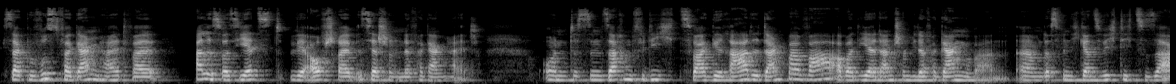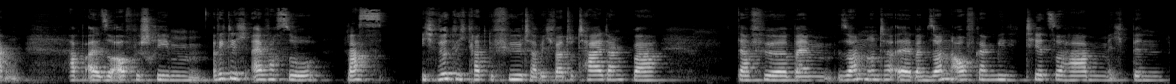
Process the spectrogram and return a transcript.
Ich sage bewusst Vergangenheit, weil alles, was jetzt wir aufschreiben, ist ja schon in der Vergangenheit. Und das sind Sachen, für die ich zwar gerade dankbar war, aber die ja dann schon wieder vergangen waren. Ähm, das finde ich ganz wichtig zu sagen. Hab also aufgeschrieben, wirklich einfach so, was ich wirklich gerade gefühlt habe. Ich war total dankbar dafür beim, Sonnenunter äh, beim Sonnenaufgang meditiert zu haben. Ich bin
